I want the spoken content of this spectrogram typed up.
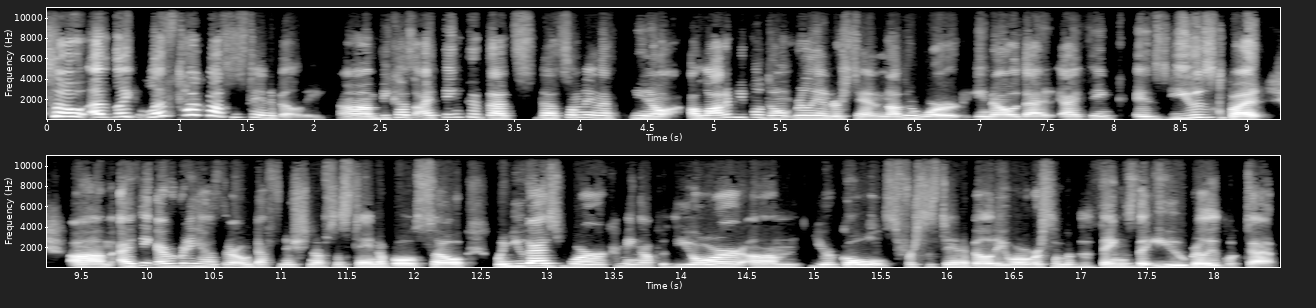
so uh, like let's talk about sustainability um because i think that that's that's something that you know a lot of people don't really understand another word you know that i think is used but um i think everybody has their own definition of sustainable so when you guys were coming up with your um your goals for sustainability what were some of the things that you really looked at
